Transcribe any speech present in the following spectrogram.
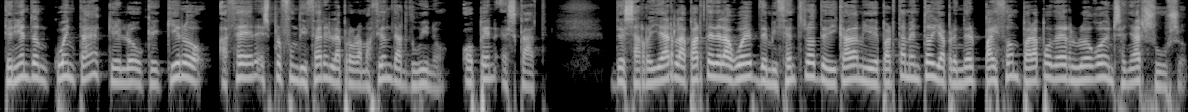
Teniendo en cuenta que lo que quiero hacer es profundizar en la programación de Arduino, OpenSCAD, desarrollar la parte de la web de mi centro dedicada a mi departamento y aprender Python para poder luego enseñar su uso.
